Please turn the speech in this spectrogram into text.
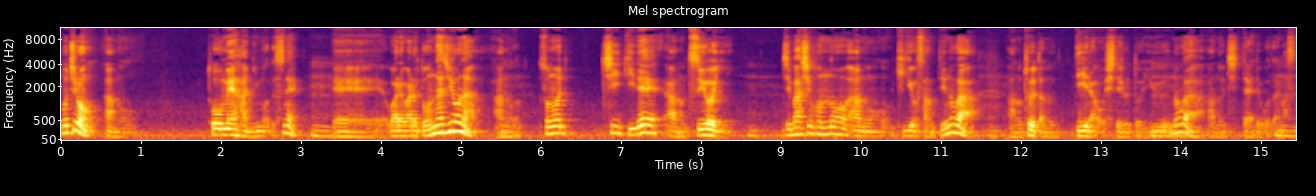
もちろんあの東名阪にもですね、うん。えー我々と同じようなあの、うん。その地域であの強い地場資本のあの企業さんっていうのが、あのトヨタのディーラーをしているというのが、あの実態でございます。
